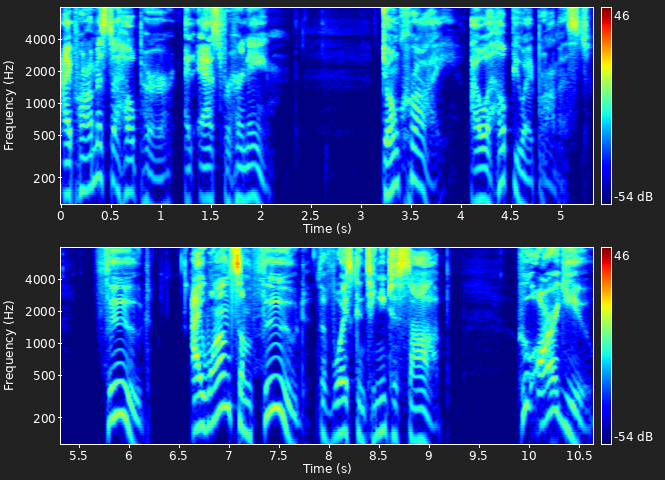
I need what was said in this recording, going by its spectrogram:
I promised to help her and asked for her name. Don't cry. I will help you, I promised. Food. I want some food, the voice continued to sob. Who are you?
